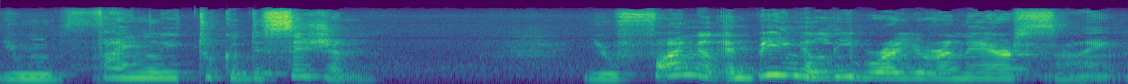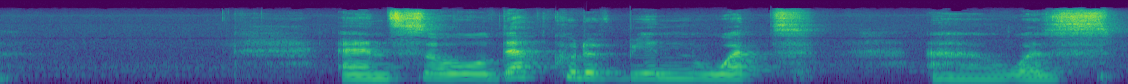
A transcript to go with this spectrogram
You finally took a decision. You finally, and being a Libra, you're an air sign. And so that could have been what uh, was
